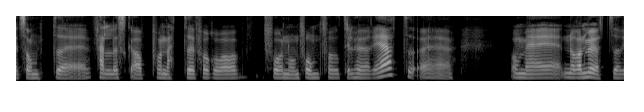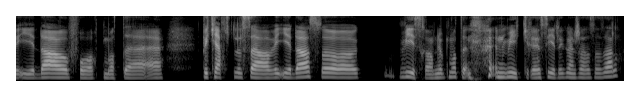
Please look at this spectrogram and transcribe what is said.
et sånt eh, fellesskap på nettet for å få noen form for tilhørighet. Eh, og med, når han møter Ida og får på en måte bekreftelse av Ida, så viser han jo på en måte en, en mykere side kanskje av seg selv.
